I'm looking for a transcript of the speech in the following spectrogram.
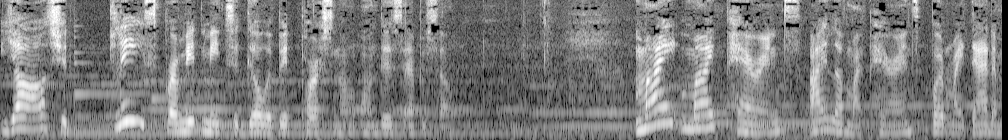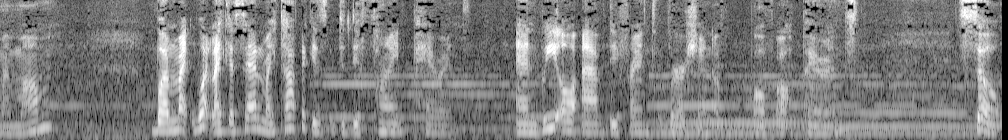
Y'all should please permit me to go a bit personal on this episode. My my parents, I love my parents, but my dad and my mom. But my what like I said, my topic is the defined parent. And we all have different version of, of our parents. So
